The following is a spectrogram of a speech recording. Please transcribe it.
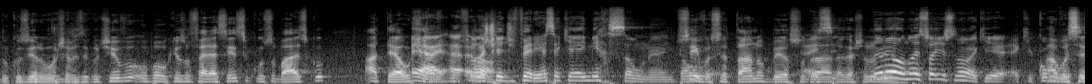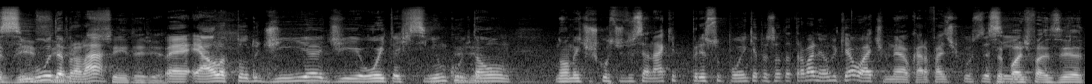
do cozinheiro 1 ao chefe executivo, o Povo Kids oferece esse curso básico até o É, chefe eu acho que a diferença é que é a imersão, né? Então, Sim, você tá no berço é da, esse- da gastronomia. Não, não, não é só isso, não. É que, é que como ah, você, você, se vive... muda pra lá, Sim, entendi. é, é aula todo dia, de 8 às 5, Entendi. então. Normalmente os cursos do Senac pressupõem que a pessoa está trabalhando, o que é ótimo, né? O cara faz os cursos assim. Você pode fazer.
